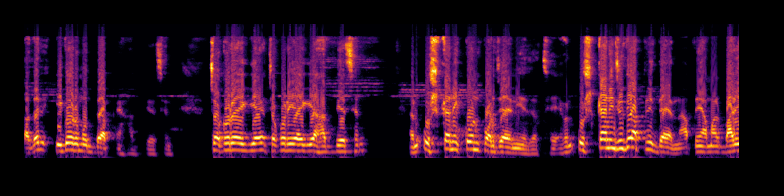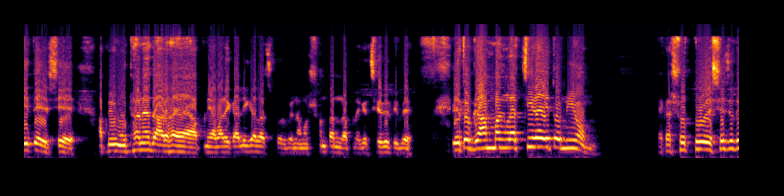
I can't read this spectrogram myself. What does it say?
তাদের ইগোর মধ্যে আপনি হাত দিয়েছেন। চকরে গিয়ে, চকরিয়ায় গিয়ে হাত দিয়েছেন। এখন উস্কানি কোন পর্যায়ে নিয়ে যাচ্ছে? এখন উস্কানি যদি আপনি দেন, আপনি আমার বাড়িতে এসে, আপনি উঠানে দাঁড় হয়ে, আপনি আমার গালিগালাজ করবেন, আমার সন্তানরা আপনাকে ছেড়ে দিবে। এ তো গ্রাম বাংলার চিরাই তো নিয়ম। একটা শত্রু এসে যদি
